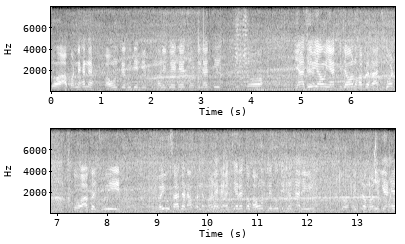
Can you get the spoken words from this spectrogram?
તો આપણને છે ને બાઉન્ડ્રી સુધી લિફ્ટ મળી ગઈ છે ચોટીલાથી. તો ત્યાં જઈએ હું ત્યાંથી જવાનું આપણે રાજકોટ. તો આગળ જોઈએ કયું સાધન આપણને મળે છે. અત્યારે તો બાઉન્ડ્રી સુધી જતા રહેવી તો મિત્ર મળી ગયા છે.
